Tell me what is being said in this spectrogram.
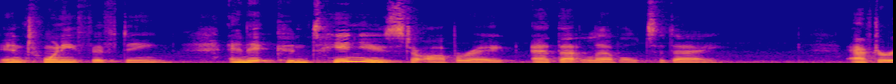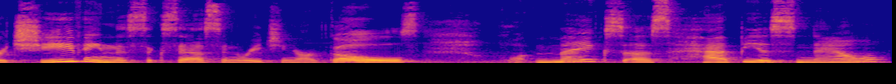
in 2015, and it continues to operate at that level today. After achieving this success and reaching our goals, what makes us happiest now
